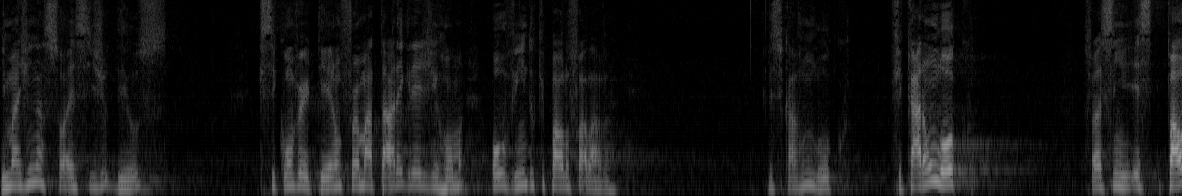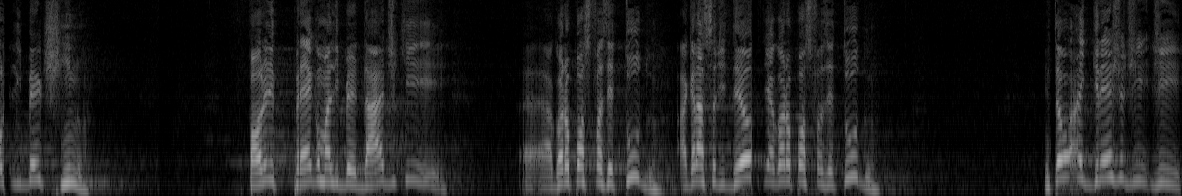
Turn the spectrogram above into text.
Imagina só esses judeus que se converteram, formataram a igreja de Roma, ouvindo o que Paulo falava. Eles ficavam loucos. Ficaram loucos. Fala assim, esse, Paulo é libertino. Paulo ele prega uma liberdade que é, agora eu posso fazer tudo, a graça de Deus, e agora eu posso fazer tudo. Então a igreja de, de,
